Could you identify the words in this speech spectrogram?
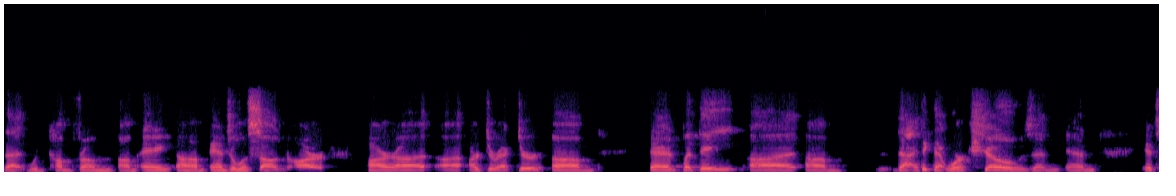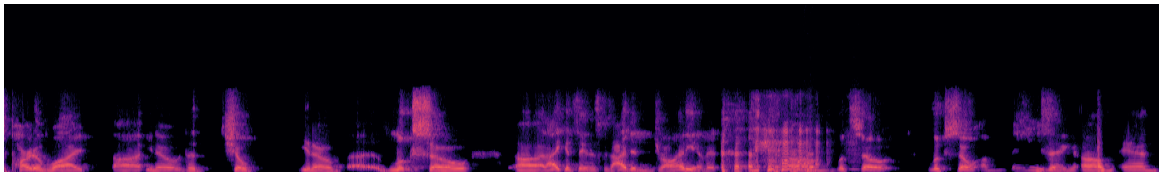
that would come from um, Ang- um, Angela Sung, our, our uh, uh, art director. Um, and, but they, uh, um, that I think that work shows and, and, it's part of why uh, you know the show you know uh, looks so uh, and I can say this because I didn't draw any of it um, looks so looks so amazing um, and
